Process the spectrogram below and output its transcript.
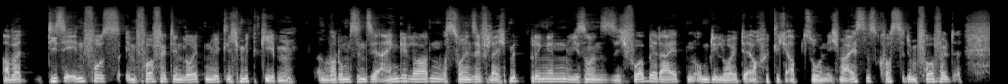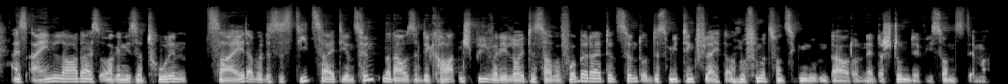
Aber diese Infos im Vorfeld den Leuten wirklich mitgeben. Warum sind sie eingeladen? Was sollen sie vielleicht mitbringen? Wie sollen sie sich vorbereiten, um die Leute auch wirklich abzuholen? Ich weiß, das kostet im Vorfeld als Einlader, als Organisatorin Zeit, aber das ist die Zeit, die uns hinten raus in die Karten spielt, weil die Leute sauber vorbereitet sind und das Meeting vielleicht auch nur 25 Minuten dauert und nicht eine Stunde, wie sonst immer.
